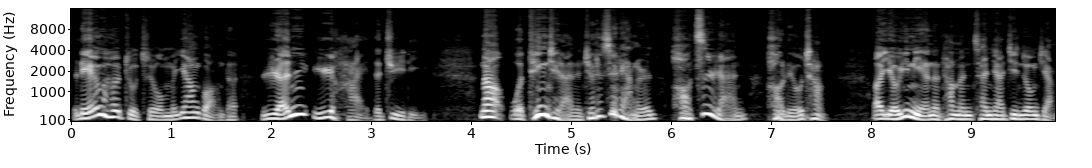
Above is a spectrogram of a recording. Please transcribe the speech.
联合主持我们央广的《人与海的距离》。那我听起来呢，觉得这两个人好自然，好流畅。呃，有一年呢，他们参加金钟奖，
